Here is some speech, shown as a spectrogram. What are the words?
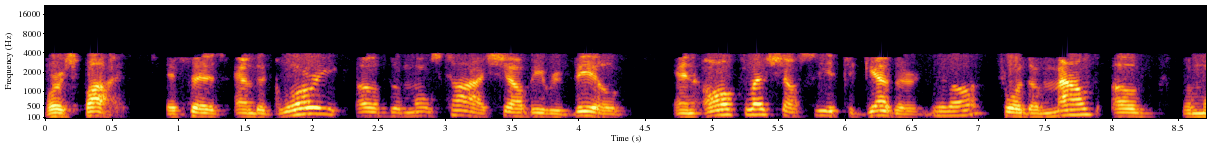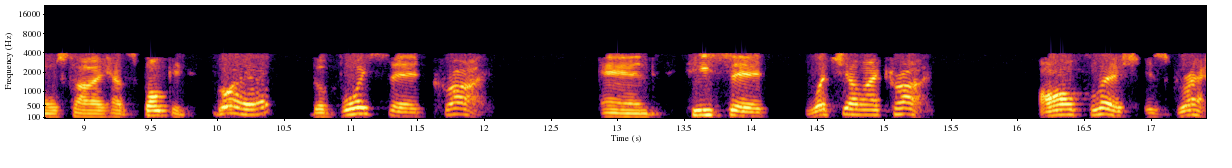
verse 5. It says, And the glory of the Most High shall be revealed, and all flesh shall see it together, You know, for the mouth of the Most High hath spoken it. go ahead. The voice said, Cry. And he said, What shall I cry? All flesh is grass,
